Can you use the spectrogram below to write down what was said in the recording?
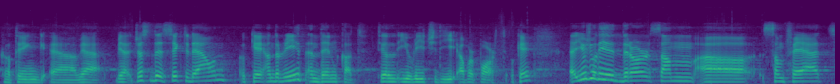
cutting, uh, yeah, yeah, just dissect it down, okay, underneath, and then cut till you reach the upper part, okay. Uh, usually there are some uh, some fat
